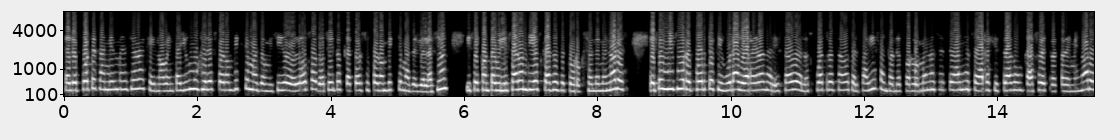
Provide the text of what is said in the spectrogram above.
El reporte también menciona que 91 mujeres fueron víctimas de homicidio doloso, 214 fueron víctimas de violación y se contabilizaron 10 casos de corrupción de menores. Ese mismo reporte figura Guerrero en el listado de los cuatro estados del país, en donde por lo menos este año se ha registrado un caso de trata de menores.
